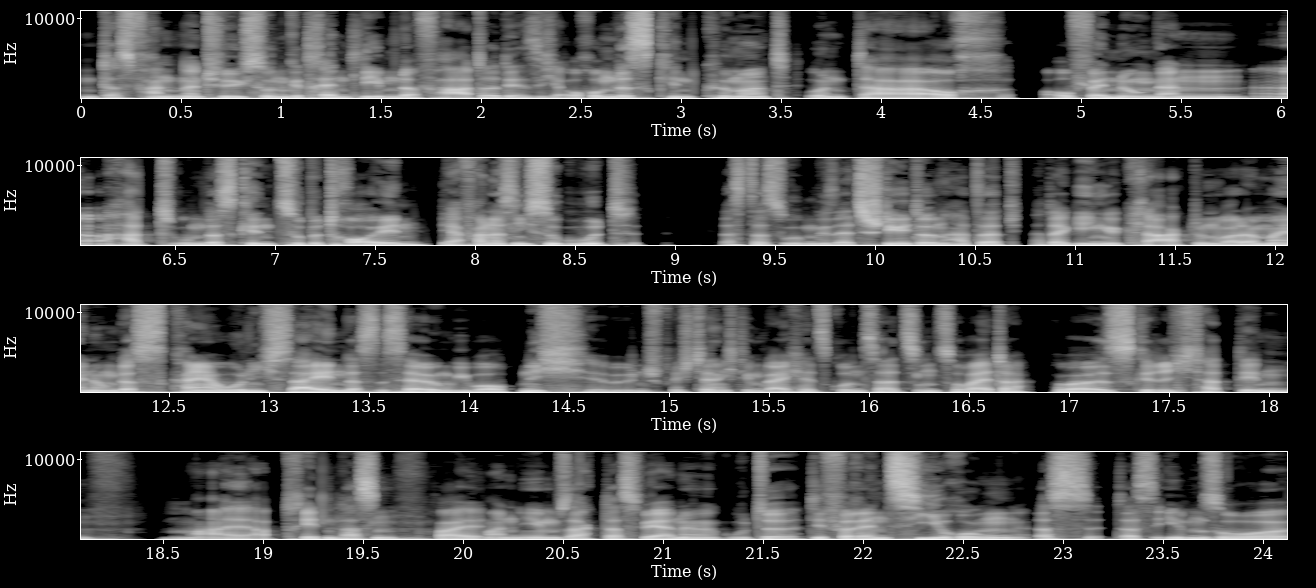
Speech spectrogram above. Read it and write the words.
Und das fand natürlich so ein getrennt lebender Vater, der sich auch um das Kind kümmert und da auch Aufwendungen dann äh, hat, um das Kind zu betreuen. Der fand das nicht so gut dass das so im Gesetz steht und hat, hat dagegen geklagt und war der Meinung, das kann ja wohl nicht sein, das ist ja irgendwie überhaupt nicht, entspricht ja nicht dem Gleichheitsgrundsatz und so weiter. Aber das Gericht hat den mal abtreten lassen, weil man eben sagt, das wäre eine gute Differenzierung, dass das eben so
